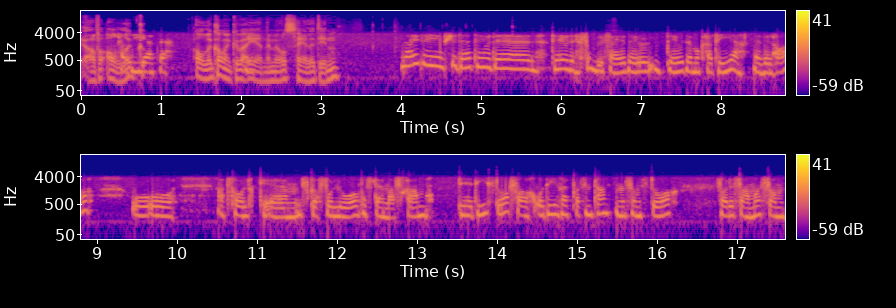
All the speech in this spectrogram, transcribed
Ja, for alle, det, alle kan jo ikke være enige med oss hele tiden. Nei, det er jo ikke det. Det er jo det, det, er jo det som du sier, det er, jo, det er jo demokratiet vi vil ha. Og, og at folk um, skal få lov å stemme fram det de står for, og de representantene som står for det samme som,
